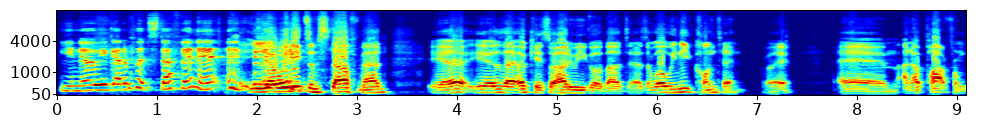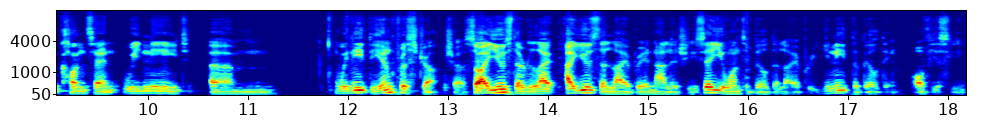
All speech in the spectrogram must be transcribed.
you know, we got to put stuff in it. you know, we need some stuff, man. Yeah, yeah. It was like, okay, so how do we go about it? I said, well, we need content, right? Um, and apart from content, we need um, we need the infrastructure. So I use the li- I use the library analogy. Say you want to build a library, you need the building, obviously,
